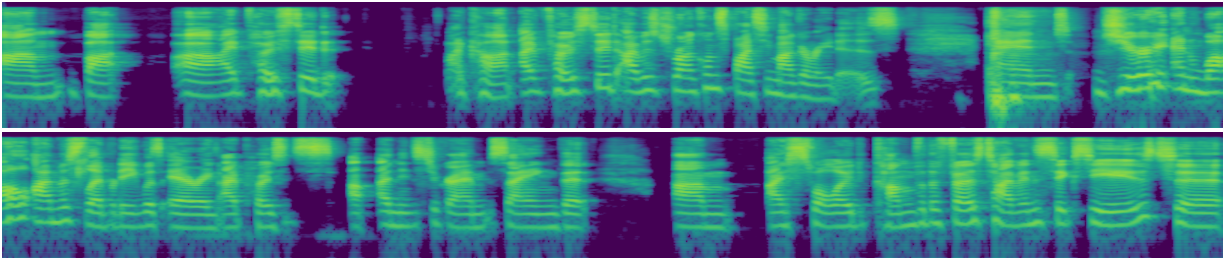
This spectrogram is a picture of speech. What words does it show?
Um, but uh, I posted. I can't. I posted. I was drunk on spicy margaritas, and during and while I'm a celebrity was airing, I posted an Instagram saying that um, I swallowed cum for the first time in six years to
